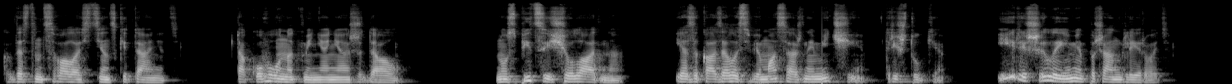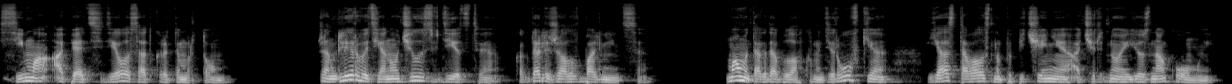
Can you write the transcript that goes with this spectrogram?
когда станцевала осетинский танец. Такого он от меня не ожидал. Но спицы еще ладно. Я заказала себе массажные мечи, три штуки, и решила ими пожонглировать. Сима опять сидела с открытым ртом. Жонглировать я научилась в детстве, когда лежала в больнице. Мама тогда была в командировке, я оставалась на попечении очередной ее знакомой.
